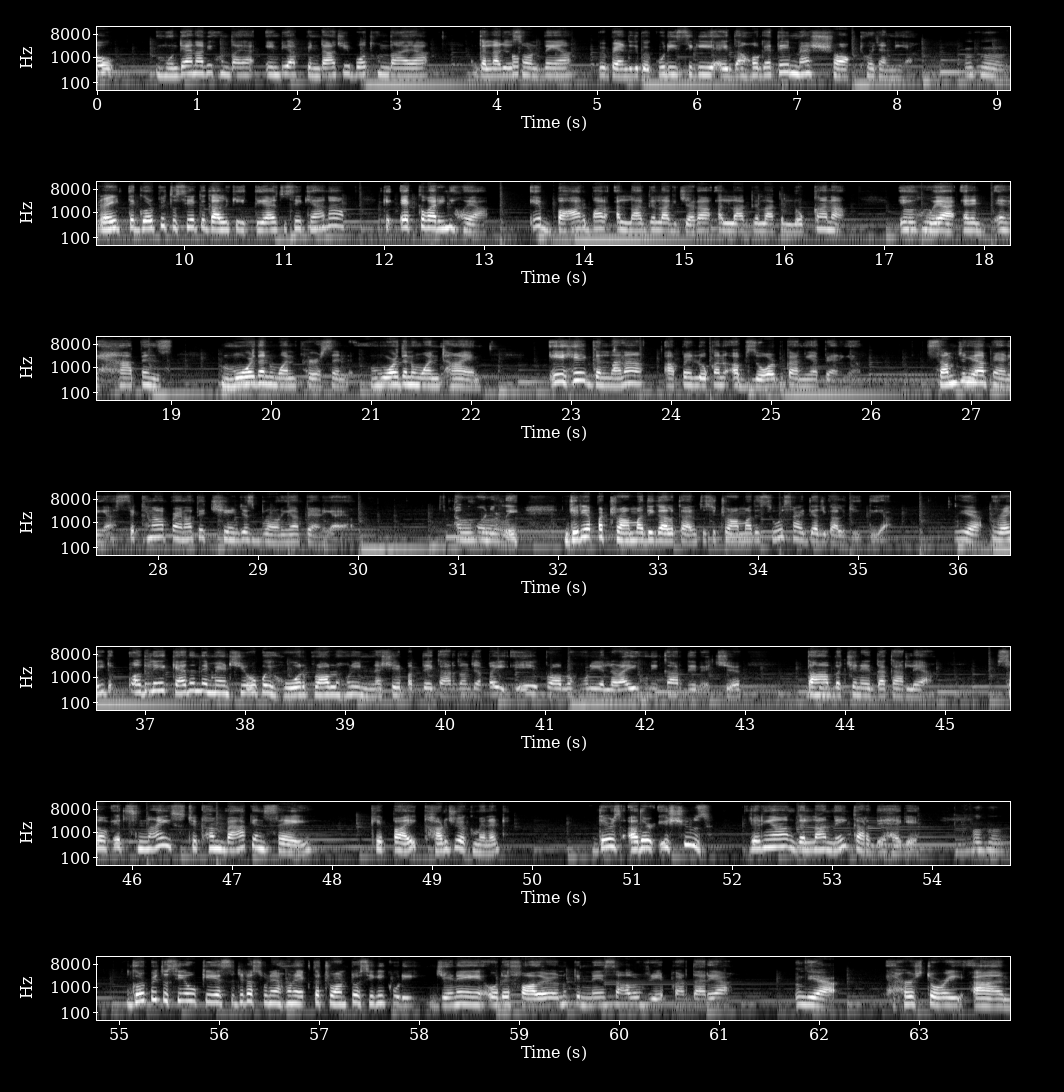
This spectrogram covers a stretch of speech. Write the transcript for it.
ਮੁੰਡਿਆਂ ਨਾਲ ਵੀ ਹੁੰਦਾ ਆ ਇੰਡੀਆ ਪਿੰਡਾਂ 'ਚ ਵੀ ਬਹੁਤ ਹੁੰਦਾ ਆ ਗੱਲਾਂ ਜਦੋਂ ਸੁਣਦੇ ਆ ਵੀ ਪਿੰਡ ਦੀ ਕੋਈ ਕੁੜੀ ਸੀਗੀ ਏਦਾਂ ਹੋ ਗਿਆ ਤੇ ਮੈਂ ਸ਼ੌਕਡ ਹੋ ਜਾਂਦੀ ਆ. ਰਾਈਟ ਤੇ ਗੁਰਪ੍ਰੀਤ ਤੁਸੀਂ ਇੱਕ ਗੱਲ ਕੀਤੀ ਆ ਤੁਸੀਂ ਕਿਹਾ ਨਾ ਕਿ ਇੱਕ ਵਾਰੀ ਨਹੀਂ ਹੋਇਆ। ਇਹ ਬਾਰ-ਬਾਰ ਅਲੱਗ-ਅਲੱਗ ਜਗ੍ਹਾ ਅਲੱਗ-ਅਲੱਗ ਲੋਕਾਂ ਨਾਲ ਇਹ. ਹੋਇਆ it, it happens more than one person more than one time ਇਹ ਗੱਲਾਂ ਨਾ ਆਪਣੇ ਲੋਕਾਂ ਨੂੰ ਅਬਜ਼ੌਰਬ ਕਰਨੀਆਂ ਪੈਣੀਆਂ। ਸਮਝਣੀਆਂ ਪੈਣੀਆਂ ਸਿੱਖਣਾ ਪੈਣਾ ਤੇ ਚੇਂਜਸ ਬਣਾਉਣੀਆਂ ਪੈਣੀਆਂ ਆ। ਅਕੋਰਡਿੰਗਲੀ ਜਿਹੜੀ ਆਪਾਂ ਟਰਾਮਾ ਦੀ ਗੱਲ ਕਰ ਤੁਸੀਂ ਟਰਾਮਾ ਤੇ ਸੁਸਾਈਡ ਦੀ ਅੱਜ ਗੱਲ ਕੀਤੀ ਆ। Yeah. ਰਾਈਟ ਅਗਲੇ ਕਹਿ ਦਿੰਦੇ ਮਿੰਟ 'ਚ ਉਹ ਕੋਈ ਹੋਰ ਪ੍ਰੋਬਲਮ ਹੋਣੀ ਨਸ਼ੇ ਪੱਤੇ ਕਰਦਾ ਜਾਂ ਭਾਈ ਇਹ ਪ੍ਰੋਬਲਮ ਹੋਣੀ ਹੈ ਲੜਾਈ ਹੋਣੀ ਘਰ ਦੇ ਵਿੱਚ ਤਾਂ ਹਮ। ਬੱਚੇ ਨੇ ਇਦਾਂ ਕਰ ਲਿਆ। So it's nice to come back and say ਕਿ ਭਾਈ ਖੜ ਜਾਓ ਇੱਕ ਮਿੰਟ। ਦੇਰਸ ਅਦਰ ਇਸ਼ੂਜ਼ ਜਿਹੜੀਆਂ ਗੱਲਾਂ ਨਹੀਂ ਕਰਦੇ ਹੈਗੇ। Mm-hmm. ਗੁਰਪ੍ਰੀਤ ਤੁਸੀਂ ਉਹ ਕੇਸ ਜਿਹੜਾ ਸੁਣਿਆ ਹੁਣ ਇੱਕ ਤਾਂ ਟੋਰਾਂਟੋ ਸੀਗੀ ਕੁੜੀ ਜਿਹਨੇ ਉਹਦੇ ਫਾਦਰ ਉਹਨੂੰ ਕਿੰਨੇ ਸਾਲ ਉਹ ਰੇਪ ਕਰਦਾ ਰਿਹਾ। yeah her story um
